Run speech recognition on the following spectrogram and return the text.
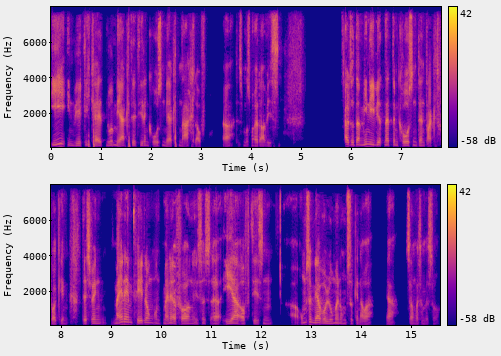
eh in Wirklichkeit nur Märkte, die den großen Märkten nachlaufen. Ja, das muss man ja halt da wissen. Also der Mini wird nicht dem Großen den Takt vorgeben. Deswegen meine Empfehlung und meine Erfahrung ist es äh, eher auf diesen, äh, umso mehr Volumen, umso genauer. Ja, sagen wir es einmal so.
